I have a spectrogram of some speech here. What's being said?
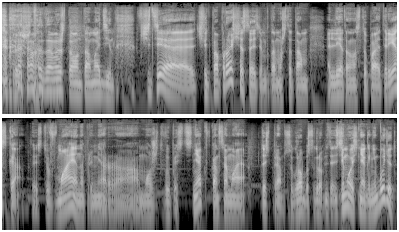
потому что он там один. В Чите чуть попроще с этим, потому что там лето наступает резко. То есть в мае, например, а, может выпасть снег в конце мая. То есть прям сугробы, сугробы. Зимой снега не будет,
